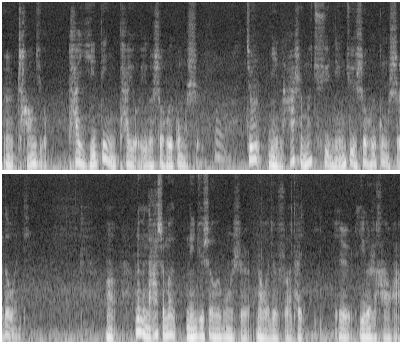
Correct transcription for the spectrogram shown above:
嗯长久，他一定他有一个社会共识，嗯，就是你拿什么去凝聚社会共识的问题。啊，那么拿什么凝聚社会共识？那我就说它，呃，一个是汉化，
